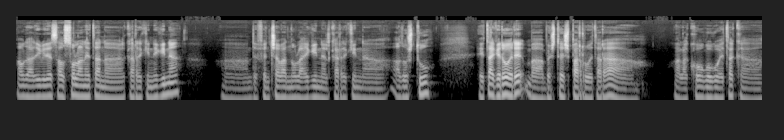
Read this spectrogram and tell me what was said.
Hau da, adibidez, hau solanetan elkarrekin egina, e, defentsa bat nola egin elkarrekin adostu, Eta gero ere, ba, beste esparruetara alako gogoetak uh,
